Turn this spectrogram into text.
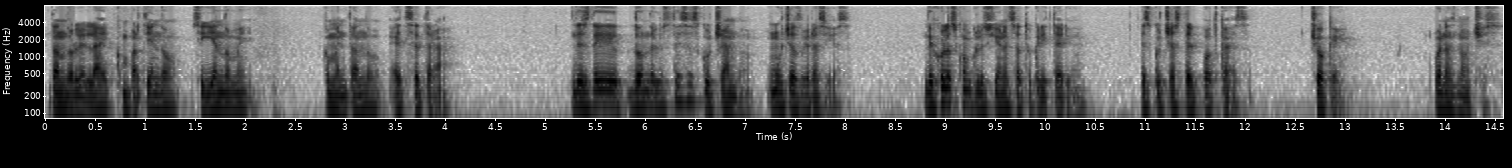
dándole like, compartiendo, siguiéndome, comentando, etc. Desde donde lo estés escuchando, muchas gracias. Dejo las conclusiones a tu criterio. Escuchaste el podcast. Choque. Buenas noches.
